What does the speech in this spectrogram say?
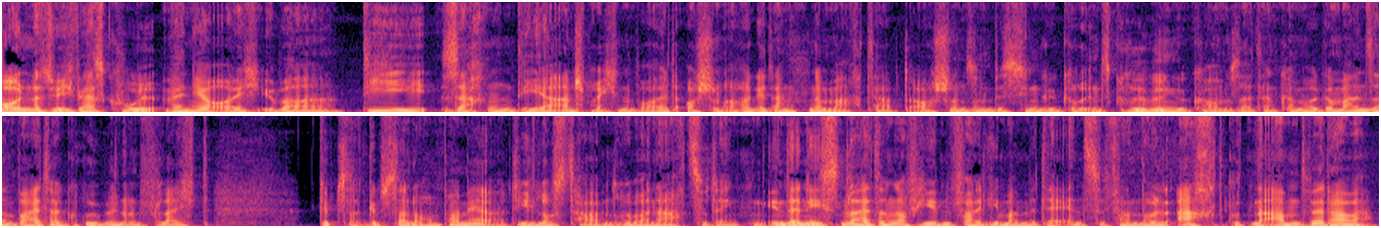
Und natürlich wäre es cool, wenn ihr euch über die Sachen, die ihr ansprechen wollt, auch schon eure Gedanken gemacht habt, auch schon so ein bisschen ins Grübeln gekommen seid. Dann können wir gemeinsam weiter grübeln und vielleicht gibt es da noch ein paar mehr, die Lust haben, drüber nachzudenken. In der nächsten Leitung auf jeden Fall jemand mit der Endziffer 08. Guten Abend, wer da war?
